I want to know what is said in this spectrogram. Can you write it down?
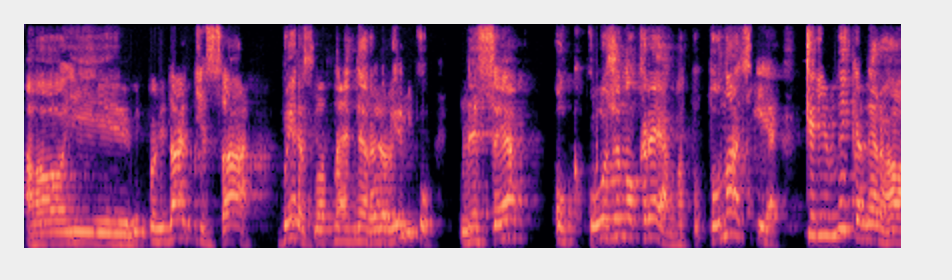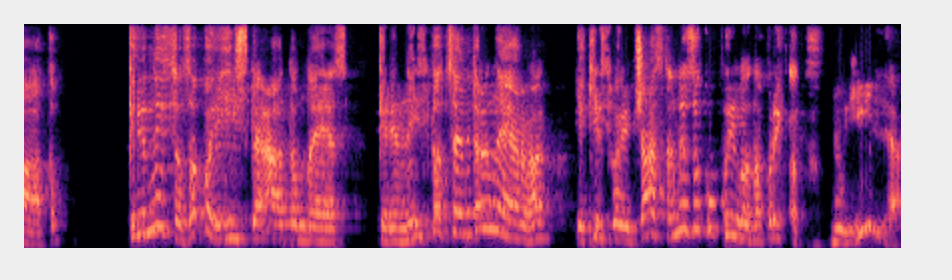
А, і відповідальність за безлад на енергоринку несе кожен окремо. Тобто, у нас є керівник енергоатом, керівництво Запорізька атомна АЕС, керівництво Центренерго, які своєчасно не закупило, наприклад, вугілля.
